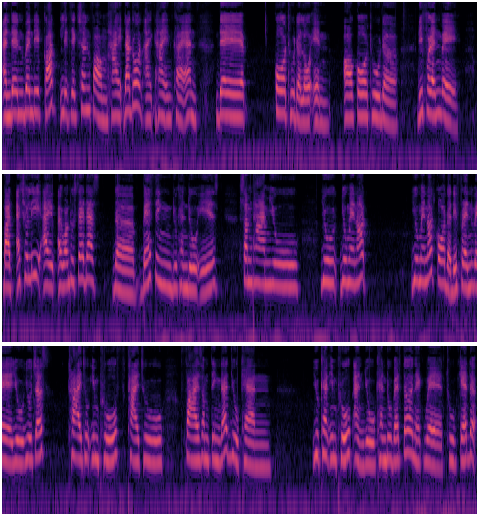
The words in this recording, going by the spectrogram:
and then when they got rejection from high that don't high end client they go to the low end or go to the different way. But actually i i want to say that the best thing you can do is sometimes you you you may not you may not go the different way. You you just try to improve try to find something that you can you can improve and you can do better next way to get the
